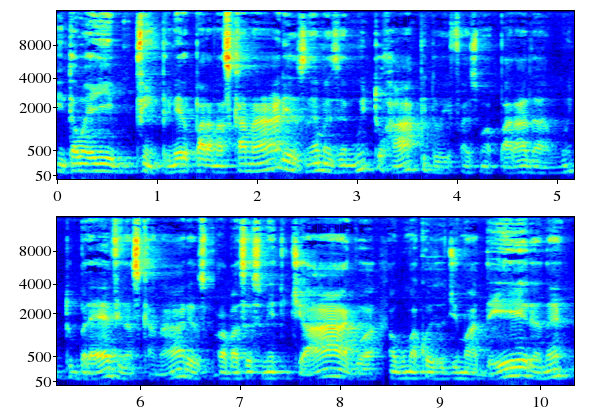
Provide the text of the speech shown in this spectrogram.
Então ele, enfim, primeiro para para nas Canárias, né, mas é muito rápido e faz uma parada muito breve nas Canárias para abastecimento de água, alguma coisa de madeira, né?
